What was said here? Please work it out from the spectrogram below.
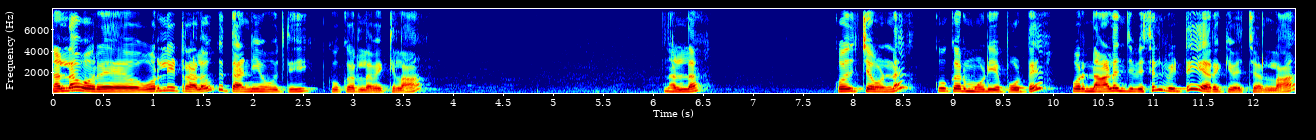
நல்லா ஒரு ஒரு லிட்டர் அளவுக்கு தண்ணியை ஊற்றி குக்கரில் வைக்கலாம். நல்லா கொதித்த உடனே குக்கர் மூடியை போட்டு ஒரு நாலஞ்சு விசில் விட்டு இறக்கி வச்சிடலாம்.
